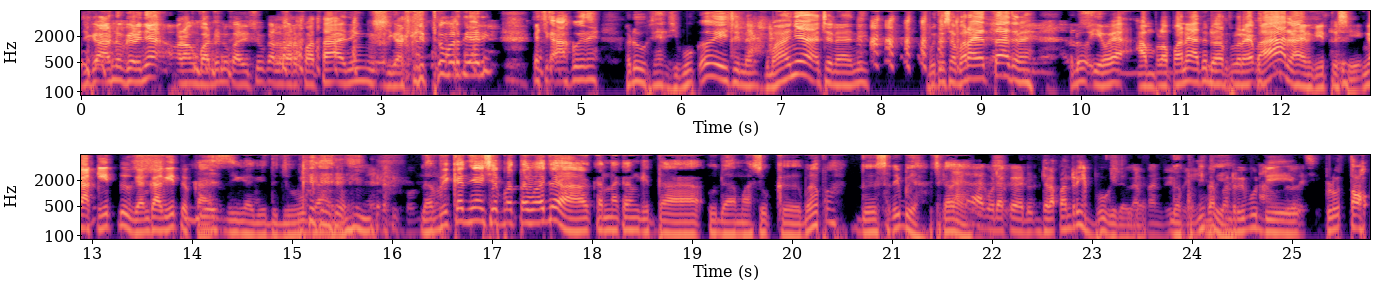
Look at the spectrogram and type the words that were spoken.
Jika anu gerenya orang Bandung kali itu keluar kota anjing jika gitu berarti anjing. Ya cek aku teh. Aduh saya sibuk euy cenah. Kumaha nya cenah nih. Butuh sabar eta cenah. Aduh iya we amplopannya atuh 20 ribu ah nah gitu sih Enggak gitu kan enggak gitu kan Iya sih nggak gitu juga. Tapi kan yang siapa tahu aja karena kan kita udah masuk ke berapa? Dua seribu ya sekarang ya? ya, udah ke 8000 ribu gitu 8.000 ya? 8000 ribu di Alhamdulillah sih. Pluto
